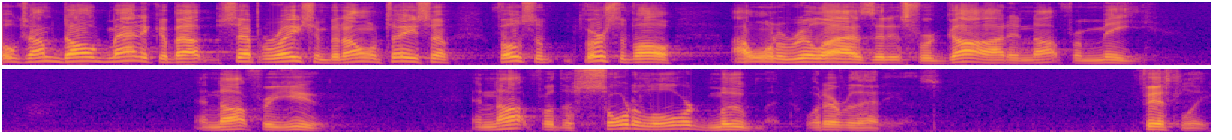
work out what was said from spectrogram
Folks, I'm dogmatic about separation, but I want to tell you something. Folks, first of all, I want to realize that it's for God and not for me, and not for you, and not for the sword of the Lord movement, whatever that is. Fifthly,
